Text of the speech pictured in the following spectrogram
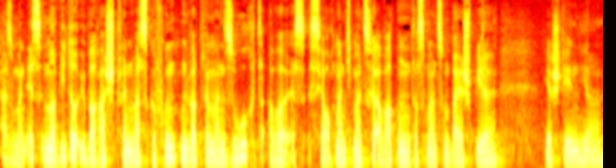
Also man ist immer wieder überrascht, wenn was gefunden wird, wenn man sucht, aber es ist ja auch manchmal zu erwarten, dass man zum Beispiel, wir stehen hier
